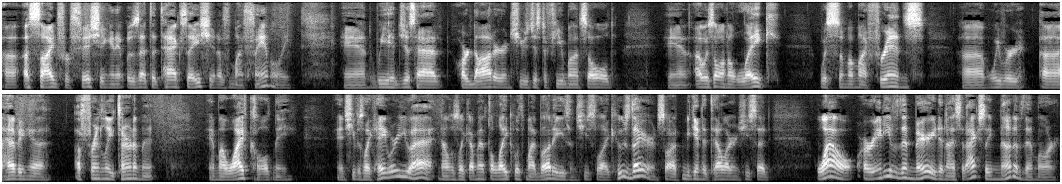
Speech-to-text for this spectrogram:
uh, aside for fishing, and it was at the taxation of my family. And we had just had our daughter, and she was just a few months old. And I was on a lake with some of my friends. Uh, we were uh, having a, a friendly tournament, and my wife called me, and she was like, "Hey, where are you at?" And I was like, "I'm at the lake with my buddies." And she's like, "Who's there?" And so I began to tell her, and she said, "Wow, are any of them married?" And I said, "Actually, none of them are."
